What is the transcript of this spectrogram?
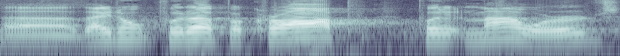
uh, they don't put up a crop. Put it in my words.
